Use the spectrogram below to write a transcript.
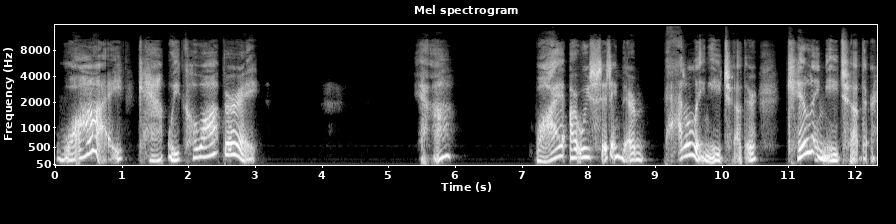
Why can't we cooperate? Yeah. Why are we sitting there battling each other, killing each other,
